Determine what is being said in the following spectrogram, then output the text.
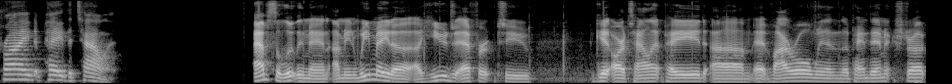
trying to pay the talent. Absolutely, man. I mean, we made a, a huge effort to get our talent paid um, at Viral when the pandemic struck,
